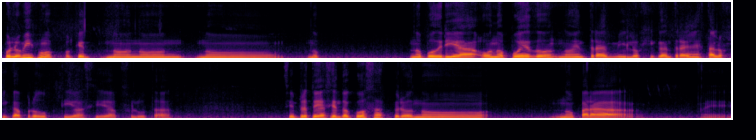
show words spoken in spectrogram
por lo mismo, porque no, no, no, no, no podría o no puedo, no entrar en mi lógica, entrar en esta lógica productiva así absoluta. Siempre estoy haciendo cosas, pero no, no para, eh,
